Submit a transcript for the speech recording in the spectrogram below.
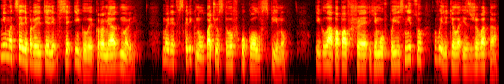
Мимо цели пролетели все иглы, кроме одной. Мэрит вскрикнул, почувствовав укол в спину. Игла, попавшая ему в поясницу, вылетела из живота.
